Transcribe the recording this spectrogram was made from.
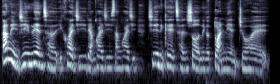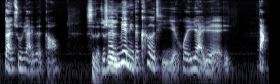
当你已经练成一块肌、两块肌、三块肌，其实你可以承受的那个锻炼就会段数越来越高，是的，就所以是面临的课题也会越来越大，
